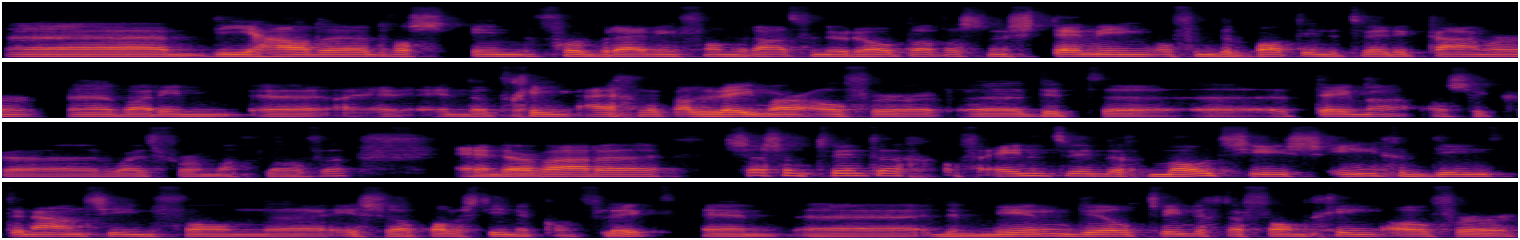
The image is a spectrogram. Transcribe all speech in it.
Uh, die hadden, het was in voorbereiding van de Raad van Europa, was er een stemming of een debat in de Tweede Kamer, uh, waarin, uh, en, dat ging eigenlijk alleen maar over dit thema, als ik de Rights Forum mag geloven. En daar waren 26 of 21 moties ingediend ten aanzien van Israël-Palestina-conflict. En de merendeel, 20 daarvan, ging over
